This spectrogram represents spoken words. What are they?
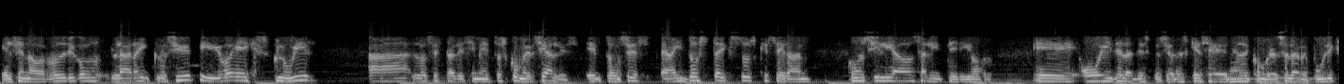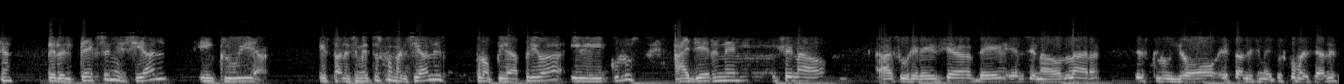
el senador Rodrigo Lara inclusive pidió excluir a los establecimientos comerciales. Entonces, hay dos textos que serán conciliados al interior eh, hoy de las discusiones que se ven en el Congreso de la República, pero el texto inicial incluía establecimientos comerciales, propiedad privada y vehículos. Ayer en el Senado, a sugerencia del senador Lara, se excluyó establecimientos comerciales.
